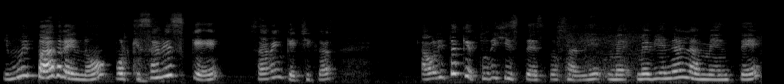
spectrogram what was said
Y muy padre, ¿no? Porque sabes qué, ¿saben qué, chicas? Ahorita que tú dijiste esto, Sandy, me, me viene a la mente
